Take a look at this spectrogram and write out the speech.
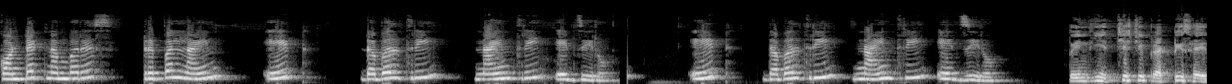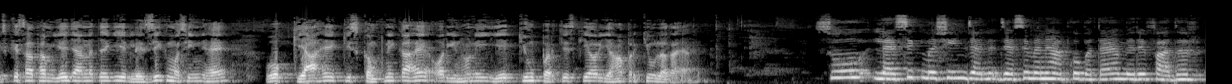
contact number is triple nine eight double three nine three eight zero eight double three nine three eight zero तो इनकी अच्छी अच्छी प्रैक्टिस है इसके साथ हम ये जानना चाहिए कि ये लेजिक मशीन है वो क्या है किस कंपनी का है और इन्होंने ये क्यों परचेज किया और यहाँ पर क्यों लगाया है? सो लेसिक मशीन जैसे मैंने आपको बताया मेरे फादर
